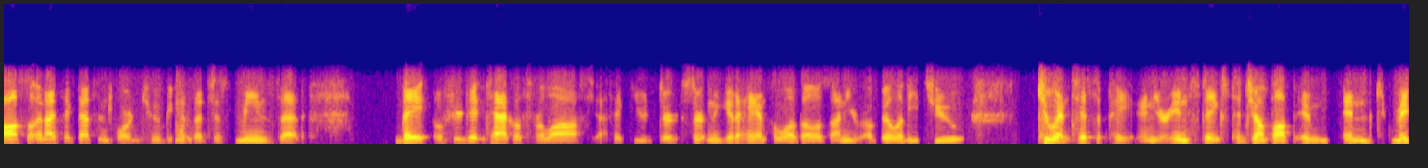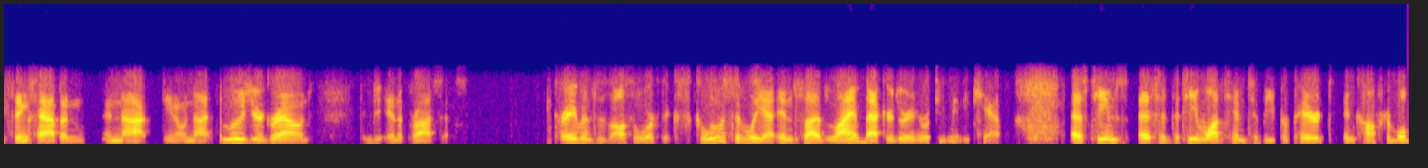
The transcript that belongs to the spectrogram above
also, and I think that's important too because that just means that they, if you're getting tackles for loss, I think you certainly get a handful of those on your ability to to anticipate and your instincts to jump up and and make things happen and not you know not lose your ground in the process. Cravens has also worked exclusively at inside linebacker during rookie minicamp, as teams as the team wants him to be prepared and comfortable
